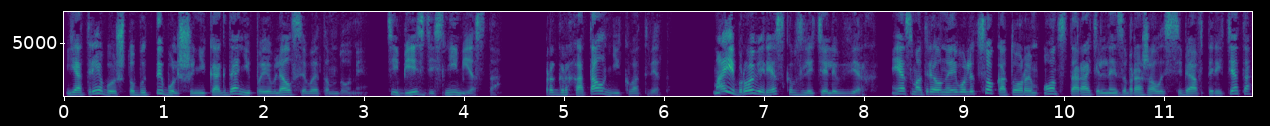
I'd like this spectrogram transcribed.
Я требую, чтобы ты больше никогда не появлялся в этом доме. Тебе здесь не место, прогрохотал Ник в ответ. Мои брови резко взлетели вверх. Я смотрел на его лицо, которым он старательно изображал из себя авторитета,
